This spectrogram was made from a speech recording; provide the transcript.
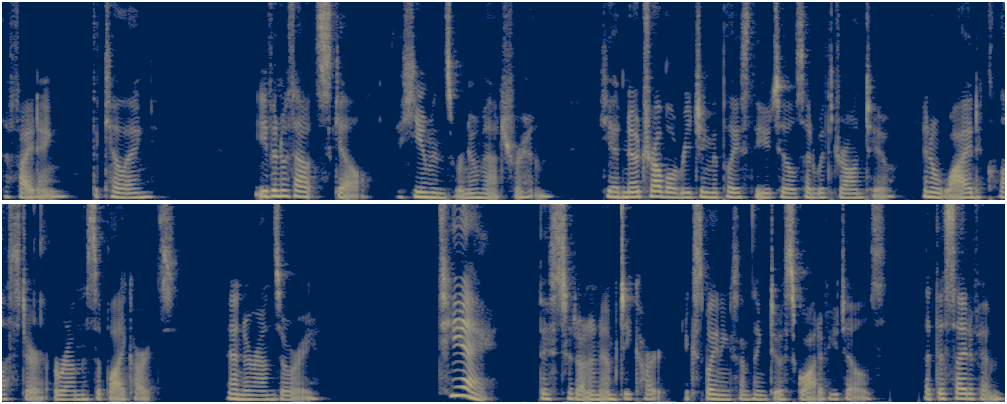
the fighting, the killing. Even without skill, the humans were no match for him. He had no trouble reaching the place the Utils had withdrawn to, in a wide cluster around the supply carts, and around Zori. TA! They stood on an empty cart, explaining something to a squad of Utils. At the sight of him,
